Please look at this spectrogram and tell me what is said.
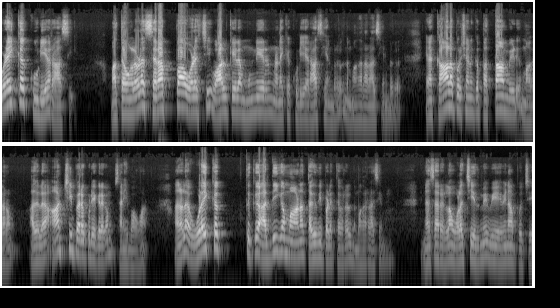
உழைக்கக்கூடிய ராசி. மற்றவங்களோட சிறப்பாக உழைச்சி வாழ்க்கையில் முன்னேறணும்னு நினைக்கக்கூடிய ராசி என்பர்கள் இந்த மகர ராசி என்பர்கள். ஏன்னா காலபுருஷனுக்கு பத்தாம் வீடு மகரம். அதில் ஆட்சி பெறக்கூடிய கிரகம் சனி பகவான். அதனால் உழைக்கத்துக்கு அதிகமான தகுதி படைத்தவர்கள் இந்த மகர ராசி என்பர்கள். என்ன சார் எல்லாம் உழைச்சி எதுவுமே வீ வீணாக போச்சு.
